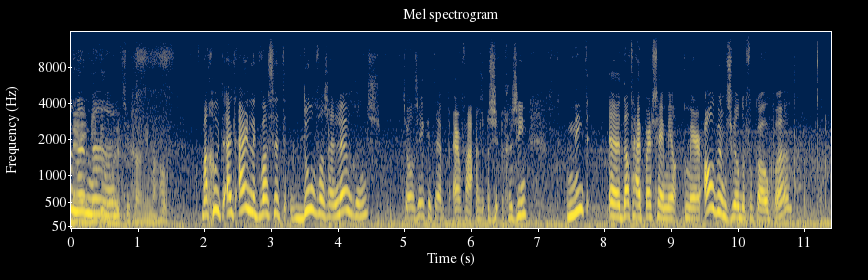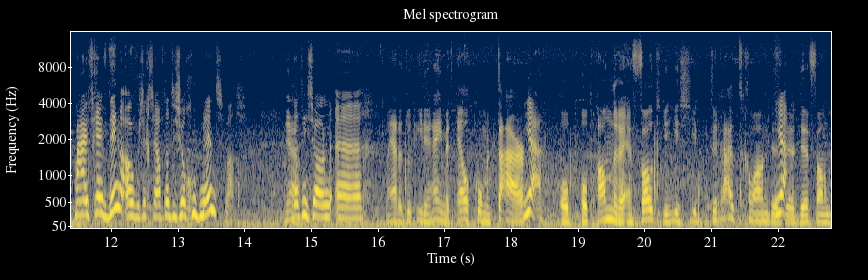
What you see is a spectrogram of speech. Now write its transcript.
Nee, niet doen, dat zit gewoon in mijn hoofd. Maar goed, uiteindelijk was het doel van zijn leugens, zoals ik het heb gezien, niet eh, dat hij per se meer, meer albums wilde verkopen. Maar hij schreef dingen over zichzelf dat hij zo'n goed mens was. Ja. Dat hij zo'n. eh, Maar ja, dat doet iedereen met elk commentaar ja, op, op anderen en foto's. Je, je, je druipt gewoon de, Ja. de, de van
